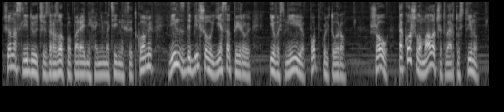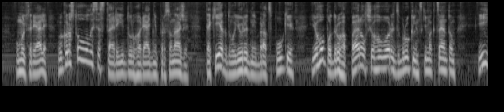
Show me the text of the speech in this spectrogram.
що наслідуючи зразок попередніх анімаційних ситкомів, він здебільшого є сатирою і висміює поп-культуру. Шоу також ламало четверту стіну. У мультсеріалі використовувалися старі другорядні персонажі, такі як двоюрідний брат Спукі, його подруга Перл, що говорить з бруклінським акцентом, і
